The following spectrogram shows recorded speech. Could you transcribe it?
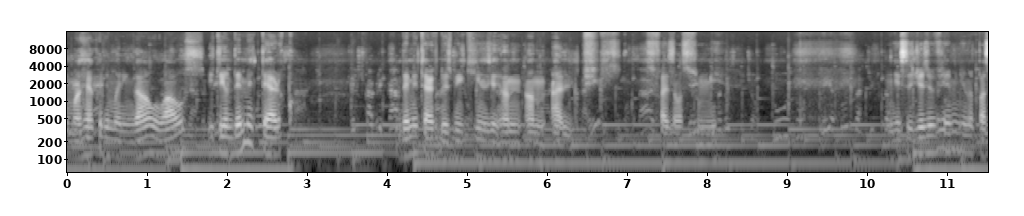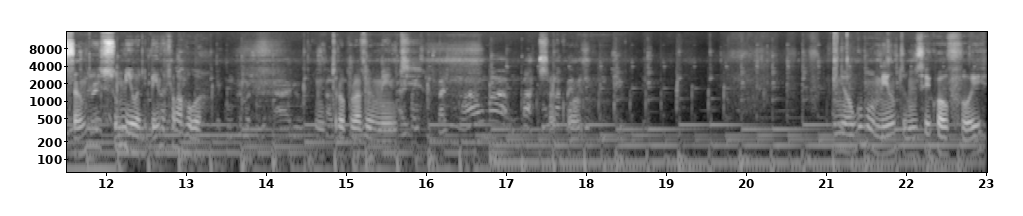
O Marreco de Maringá, o Laos e tem o Demeterco Demeter 2015 a, a, a, faz ela sumir. E esses dias eu vi a menina passando e sumiu ali bem naquela rua. Entrou provavelmente. Sacou? Em algum momento, não sei qual foi.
